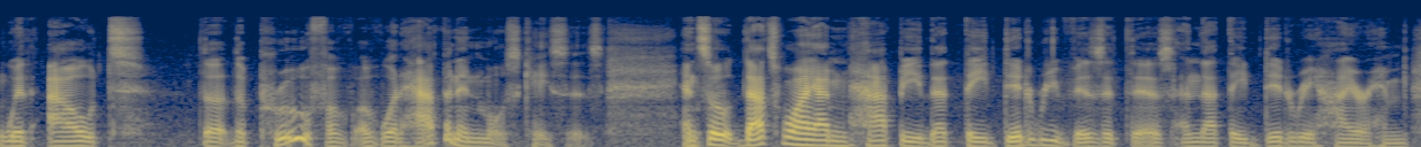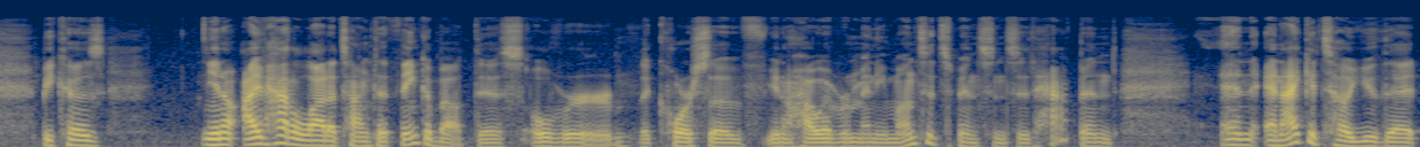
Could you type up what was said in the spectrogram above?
without the the proof of, of what happened in most cases. And so that's why I'm happy that they did revisit this and that they did rehire him. Because you know, I've had a lot of time to think about this over the course of, you know, however many months it's been since it happened. And and I could tell you that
